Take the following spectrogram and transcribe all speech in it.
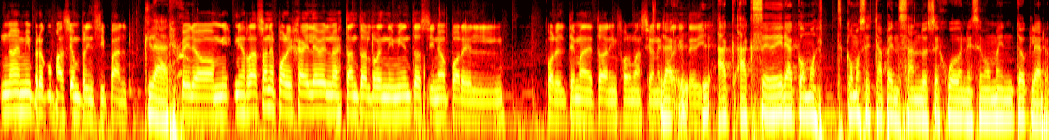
no es mi preocupación principal. claro. Pero mi- mis razones por el high level no es tanto el rendimiento, sino por el por el tema de toda la información La- extra que te di. ac- acceder a cómo, cómo se está pensando ese juego en ese momento, claro.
